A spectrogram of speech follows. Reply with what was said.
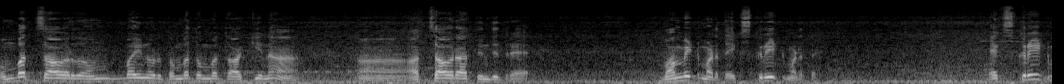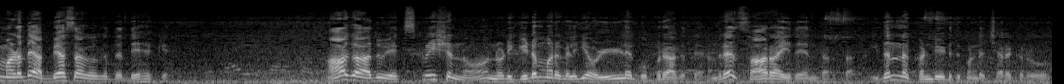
ಒಂಬತ್ತು ಸಾವಿರದ ಒಂಬೈನೂರ ತೊಂಬತ್ತೊಂಬತ್ತು ಅಕ್ಕಿನ ಹತ್ತು ಸಾವಿರ ತಿಂದಿದ್ರೆ ವಾಮಿಟ್ ಮಾಡುತ್ತೆ, ಎಕ್ಸ್ಕ್ರೀಟ್ ಮಾಡುತ್ತೆ. ಎಕ್ಸ್ಕ್ರೀಟ್ ಮಾಡದೆ ಅಭ್ಯಾಸ ಆಗೋಗುತ್ತೆ ದೇಹಕ್ಕೆ. ಆಗ ಅದು ಎಕ್ಸ್ಕ್ರೀಷನ್ ನೋಡಿ ಗಿಡ ಮರಗಳಿಗೆ ಒಳ್ಳೆ ಗೊಬ್ಬರ ಆಗುತ್ತೆ. ಅಂದ್ರೆ ಸಾರ ಇದೆ ಅಂತ ಅರ್ಥ. ಇದನ್ನ ಕಂಡು ಹಿಡಿದುಕೊಂಡ ಚರಕರು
